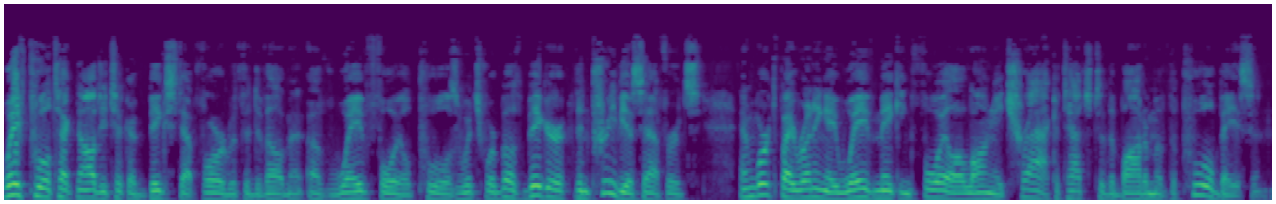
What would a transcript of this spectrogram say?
Wave pool technology took a big step forward with the development of wave foil pools, which were both bigger than previous efforts and worked by running a wave making foil along a track attached to the bottom of the pool basin.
